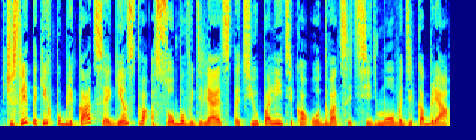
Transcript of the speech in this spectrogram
В числе таких публикаций агентство особо выделяет статью «Политика» от 27 декабря,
